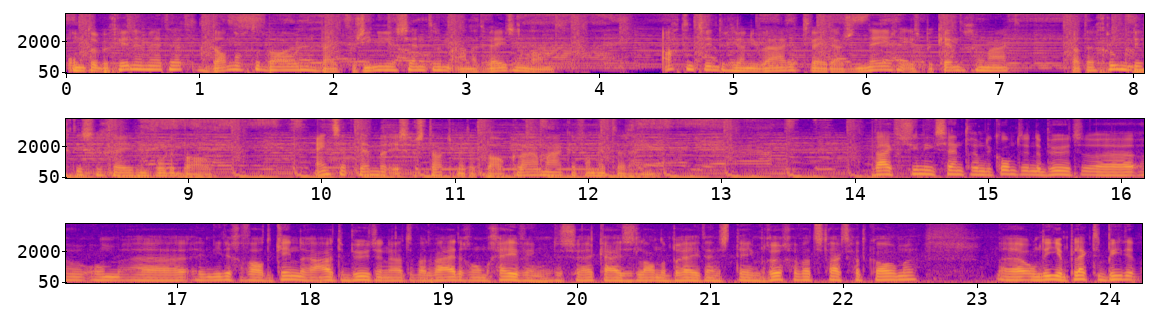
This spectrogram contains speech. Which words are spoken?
Om te beginnen met het dan nog te bouwen wijkvoorzieningencentrum aan het Wezenland. 28 januari 2009 is bekendgemaakt dat er groen licht is gegeven voor de bouw. Eind september is gestart met het bouwklaarmaken van het terrein. Het wijkvoorzieningscentrum die komt in de buurt eh, om eh, in ieder geval de kinderen uit de buurt en uit de wat wijdere omgeving, dus uh, Keizerslanden, Breed en Steenbrugge wat straks gaat komen, eh, om die een plek te bieden.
